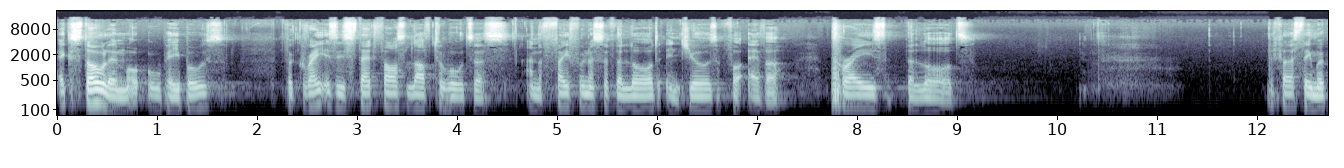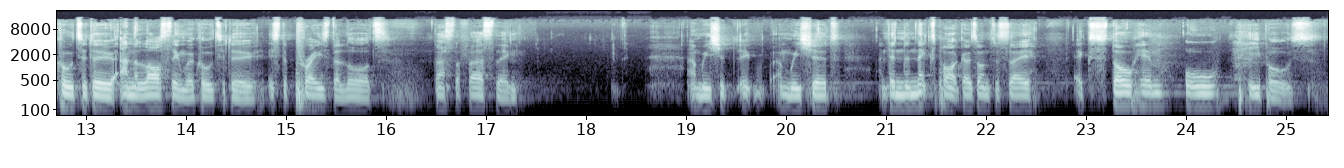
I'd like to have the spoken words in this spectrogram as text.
Extol him, all peoples, for great is his steadfast love towards us, and the faithfulness of the Lord endures forever. Praise the Lord. The first thing we're called to do, and the last thing we're called to do, is to praise the Lord. That's the first thing. And we should, and we should, and then the next part goes on to say, extol him, all peoples.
